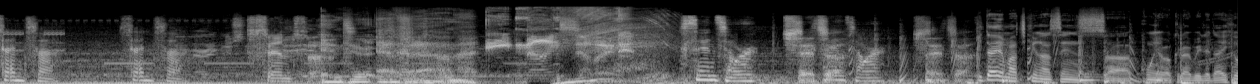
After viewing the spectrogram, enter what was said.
Sensor. Sensor. Sensor. Enter FM 897. Sensor. Sensor. Sensor. 北山地球なセンサー今夜はクラブエレ代表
